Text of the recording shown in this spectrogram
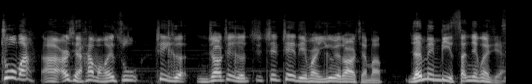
住吧啊，而且还往外租。这个你知道这个这这这地方一个月多少钱吗？人民币三千块钱。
